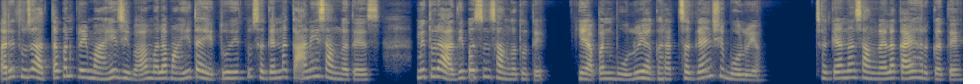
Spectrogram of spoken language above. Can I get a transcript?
अरे तुझं आत्ता पण प्रेम आहे जीवा. मला माहीत आहे. तू हे तू सगळ्यांना का नाही सांगत आहेस? मी तुला आधीपासून सांगत होते की आपण बोलूया घरात. सगळ्यांशी बोलूया. सगळ्यांना सांगायला काय हरकत आहे?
